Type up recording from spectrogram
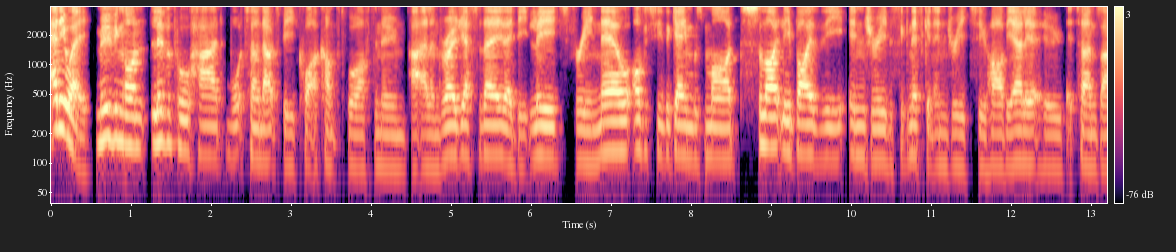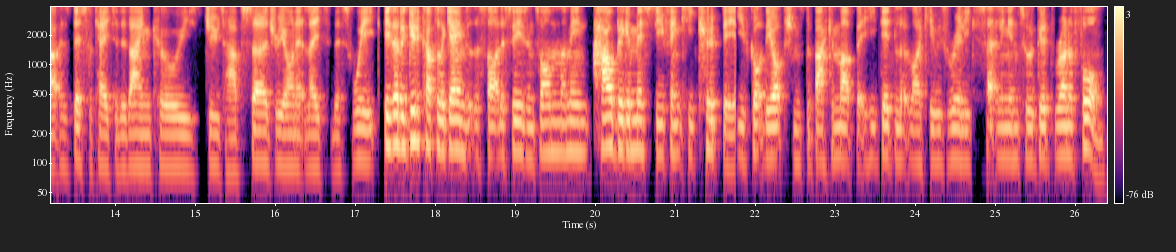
Anyway, moving on, Liverpool had what turned out to be quite a comfortable afternoon at Elland Road yesterday. They beat Leeds 3 0. Obviously, the game was marred slightly by the injury, the significant injury to Harvey Elliott, who it turns out has dislocated his ankle. He's due to have surgery on it later this week. He's had a good couple of games at the start of the season, Tom. I mean, how big a miss do you think he could be? You've got the options to back him up, but he did look like he was really settling into a good run of form.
